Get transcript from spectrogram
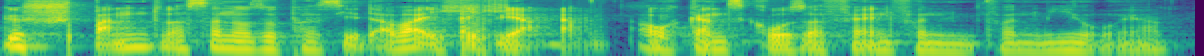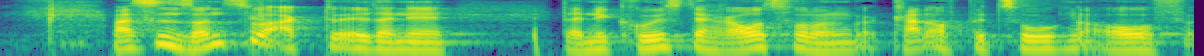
gespannt, was da noch so passiert. Aber ich, ja, auch ganz großer Fan von, von Miro, ja. Was ist denn sonst so aktuell deine, deine größte Herausforderung, gerade auch bezogen auf äh,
